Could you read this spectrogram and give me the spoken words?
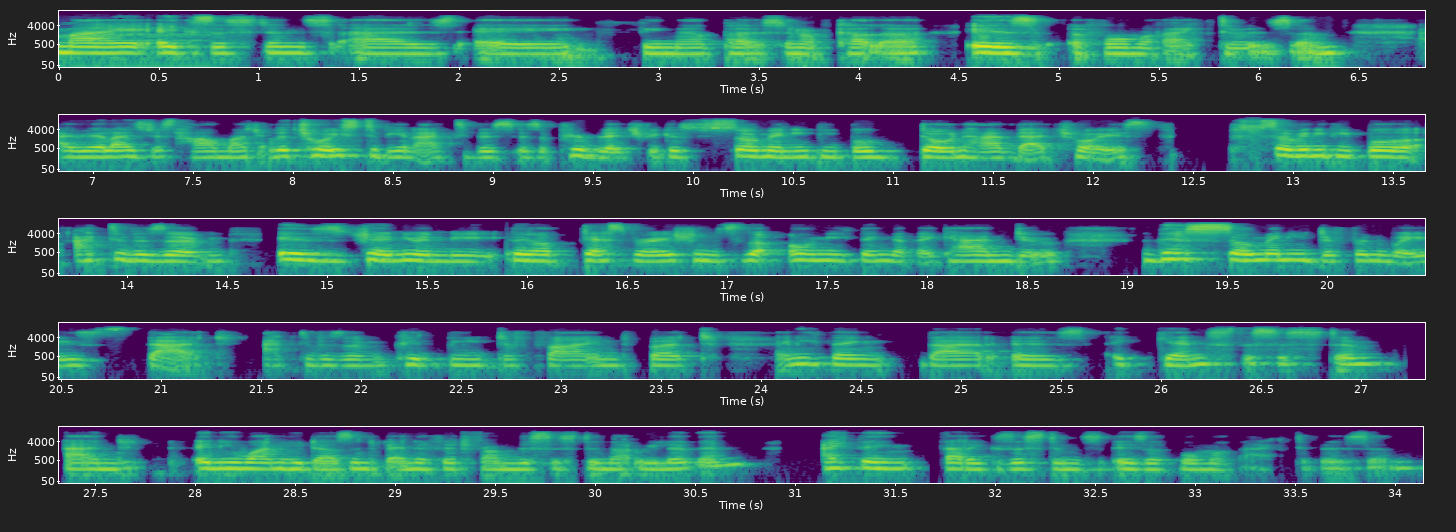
my existence as a female person of color is a form of activism. I realize just how much the choice to be an activist is a privilege because so many people don't have that choice. So many people, activism is genuinely of desperation. It's the only thing that they can do. There's so many different ways that activism could be defined, but anything that is against the system and anyone who doesn't benefit from the system that we live in, I think that existence is a form of activism.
